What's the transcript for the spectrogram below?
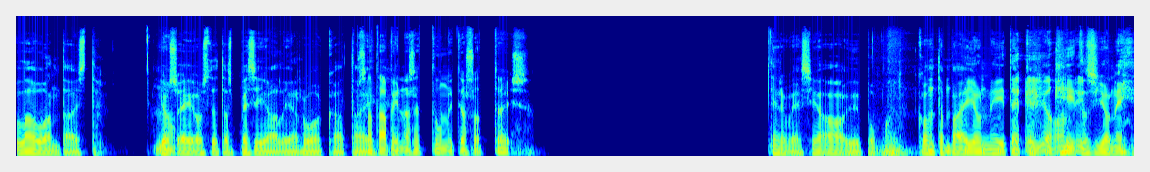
lauantaista, No, jos ei osteta spesiaalia ruokaa tai Satapinnaiset tunnit, jos olet töissä. Terveisiä AY-pomoille. Kohtapa ei ole niitä. Kiitos Joni.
